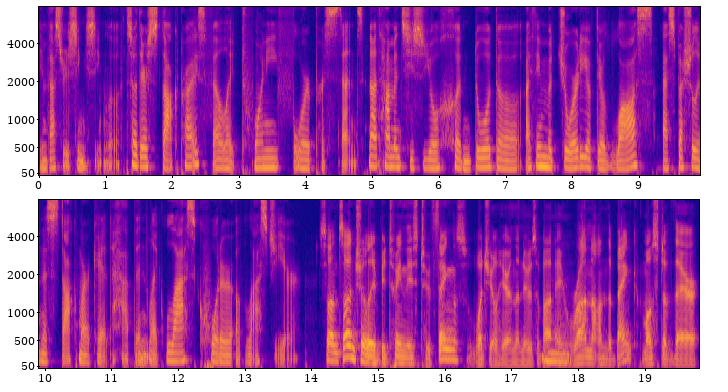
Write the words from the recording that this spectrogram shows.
investor 信心了，so their stock price fell like twenty four percent。那他们其实有很多的，I think majority of their loss, especially in the stock market, happened like last quarter of last year. So essentially, between these two things, what you'll hear in the news about mm. a run on the bank, most of their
